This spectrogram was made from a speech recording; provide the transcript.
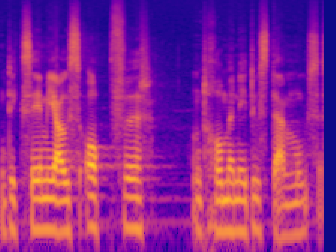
und ich sehe mich als Opfer und komme nicht aus dem raus?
